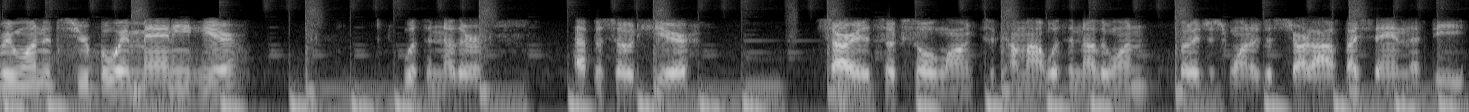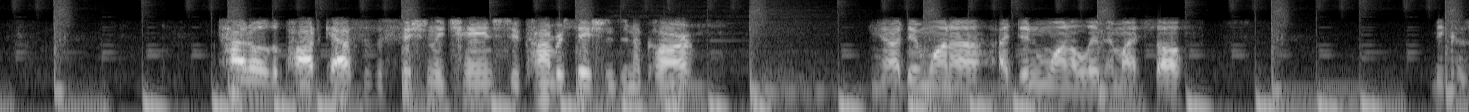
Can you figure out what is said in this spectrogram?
everyone. It's your boy Manny here with another episode here. Sorry it took so long to come out with another one, but I just wanted to start off by saying that the title of the podcast is officially changed to Conversations in a Car. You know, I didn't want to I didn't want to limit myself because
